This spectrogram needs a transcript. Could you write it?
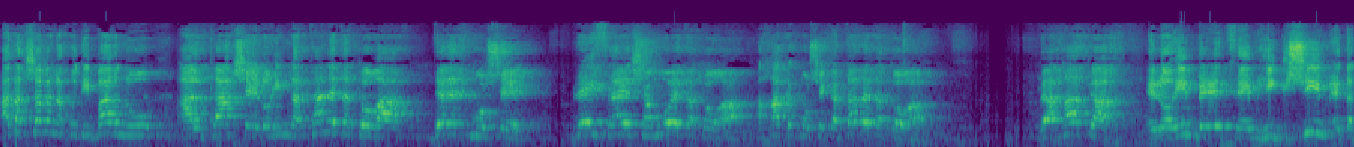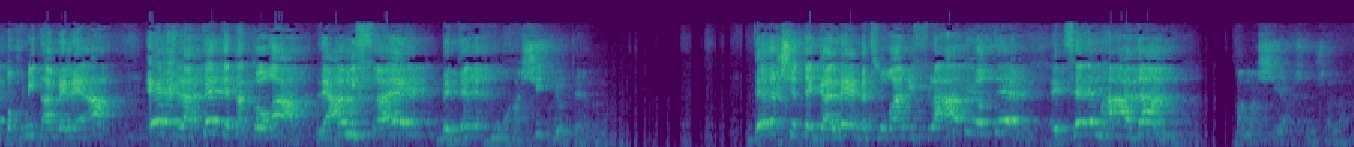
עד עכשיו אנחנו דיברנו על כך שאלוהים נתן את התורה דרך משה. בני ישראל שמעו את התורה, אחר כך משה כתב את התורה, ואחר כך אלוהים בעצם הגשים את התוכנית המלאה, איך לתת את התורה לעם ישראל בדרך מוחשית יותר. דרך שתגלה בצורה נפלאה ביותר את צלם האדם במשיח שהוא שלח.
